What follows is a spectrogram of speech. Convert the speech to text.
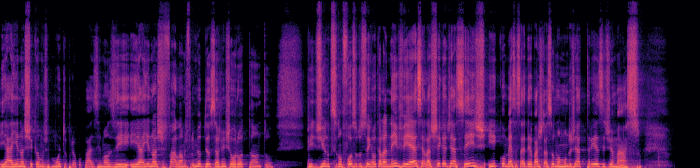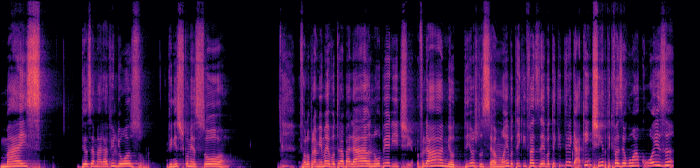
E aí nós ficamos muito preocupados, irmãos. E, e aí nós falamos, falei, meu Deus, se a gente orou tanto, pedindo que se não fosse do Senhor que ela nem viesse, ela chega dia 6 e começa essa devastação no mundo dia 13 de março. Mas Deus é maravilhoso. Vinícius começou falou para mim, mãe, eu vou trabalhar no Uber Eats. Eu falei, ah, meu Deus do céu, mãe, vou ter que fazer, vou ter que entregar quentinho, vou ter que fazer alguma coisa.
